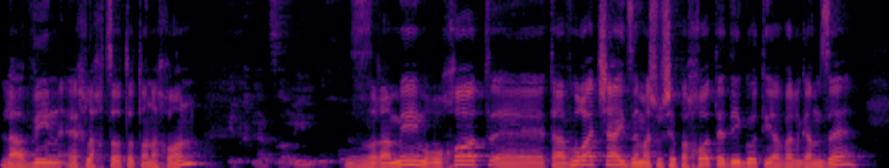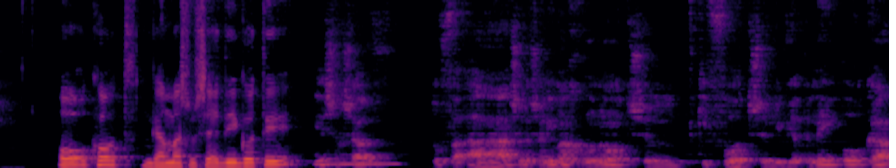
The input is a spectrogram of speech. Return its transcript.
להבין איך לחצות אותו נכון. מבחינת זרמים, רוחות. זרמים, רוחות, אה, תעבורת שיט זה משהו שפחות הדאיג אותי, אבל גם זה. אורקות, גם משהו שהדאיג אותי. יש עכשיו תופעה של השנים האחרונות של תקיפות של לוויתני אורקה,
